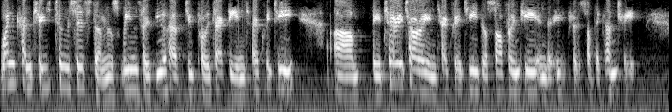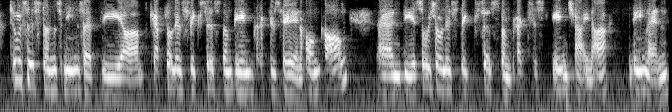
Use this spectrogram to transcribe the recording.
One country, two systems means that you have to protect the integrity, um, the territorial integrity, the sovereignty, and the interests of the country. Two systems means that the uh, capitalistic system being practiced here in Hong Kong and the socialistic system practiced in China, mainland,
